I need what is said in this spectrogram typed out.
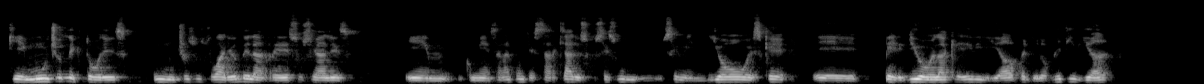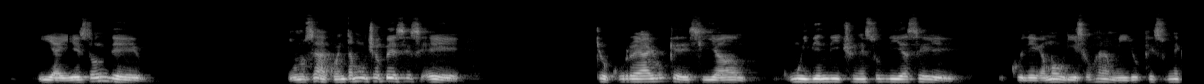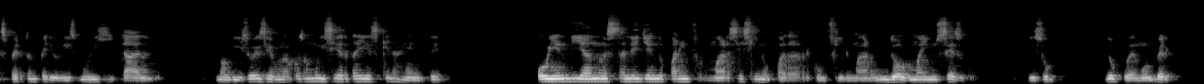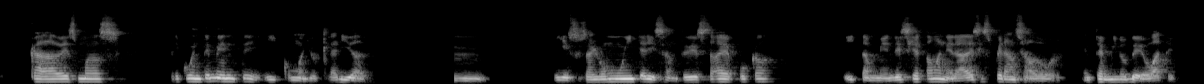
que muchos lectores, muchos usuarios de las redes sociales Em, comienzan a contestar, claro, es que se vendió, es que eh, perdió la credibilidad o perdió la objetividad. Y ahí es donde uno se da cuenta muchas veces eh, que ocurre algo que decía muy bien dicho en estos días el colega Mauricio Jaramillo, que es un experto en periodismo digital. Mauricio decía una cosa muy cierta y es que la gente hoy en día no está leyendo para informarse, sino para reconfirmar un dogma y un sesgo. Y eso lo podemos ver cada vez más frecuentemente y con mayor claridad. Mm, y eso es algo muy interesante de esta época y también de cierta manera desesperanzador en términos de debate.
